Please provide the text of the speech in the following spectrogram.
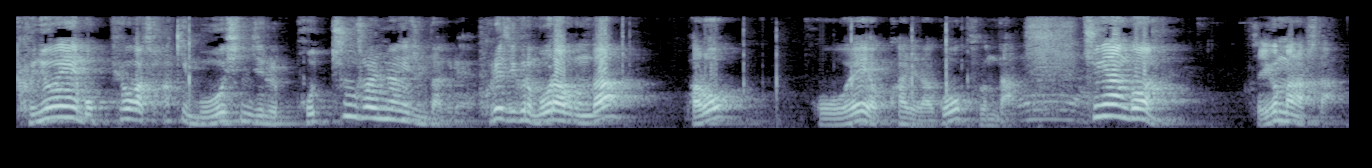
그녀의 목표가 정확히 무엇인지를 보충 설명해 준다 그래요. 그래서 이걸 뭐라 부른다? 바로 보의 역할이라고 부른다. 네. 중요한 건, 자, 이것만 합시다.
